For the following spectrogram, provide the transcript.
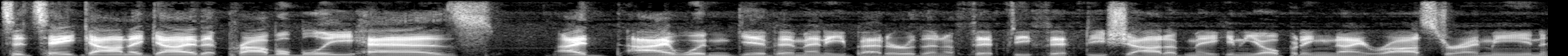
to take on a guy that probably has I I wouldn't give him any better than a 50-50 shot of making the opening night roster. I mean,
